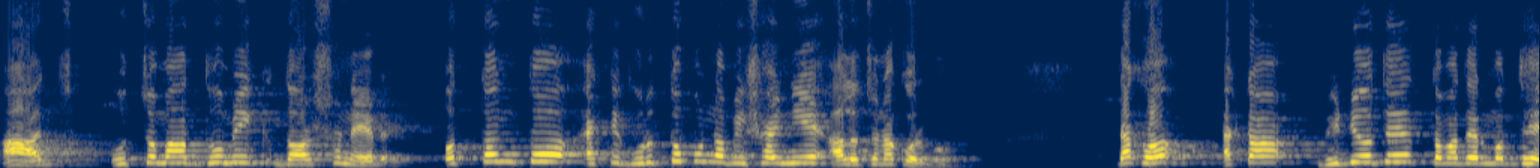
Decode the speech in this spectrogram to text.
আজ উচ্চ মাধ্যমিক দর্শনের অত্যন্ত একটি গুরুত্বপূর্ণ বিষয় নিয়ে আলোচনা করব। দেখো, একটা ভিডিওতে তোমাদের মধ্যে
